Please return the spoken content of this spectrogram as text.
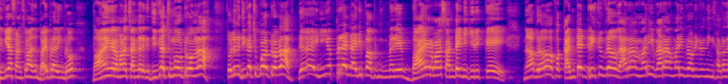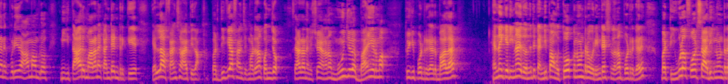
திவ்யா ஃபேன்ஸ்லாம் எதுவும் பயப்படாதீங்க ப்ரோ பயங்கரமான சண்டை இருக்குது திவ்யா சும்மா விட்டுருவாங்களா? சொல்லுங்க திவ்யா சும்மா விட்டுருவாங்களா? டேய் நீ எப்படி என்ன அடிப்பா அப்படின்ற மாதிரி பயங்கரமான சண்டை இன்னைக்கு இருக்கே. நான் ப்ரோ அப்போ கண்டென்ட் இருக்கு ப்ரோ வேற மாதிரி வேற மாதிரி ப்ரோ அப்படின்றது நீங்கள் சொல்கிறது எனக்கு புரியுது. ஆமாம் ப்ரோ இன்னைக்கு தாறுமாறான கண்டென்ட் இருக்கு எல்லா ஃபேன்ஸும் ஹாப்பி தான். பட் திவ்யா ஃபேன்ஸுக்கு மட்டும் தான் கொஞ்சம் சேடான விஷயம். என்னன்னா மூஞ்சில பயங்கரமாக தூக்கி போட்டிருக்காரு பாலை என்ன கேட்டிங்கன்னா இது வந்துட்டு கண்டிப்பாக அவங்க தோக்கணுன்ற ஒரு இன்டென்ஷனில் தான் போட்டிருக்காரு. பட் இவ்வளோ ஃபோர்ஸாக அடிக்கணுன்ற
